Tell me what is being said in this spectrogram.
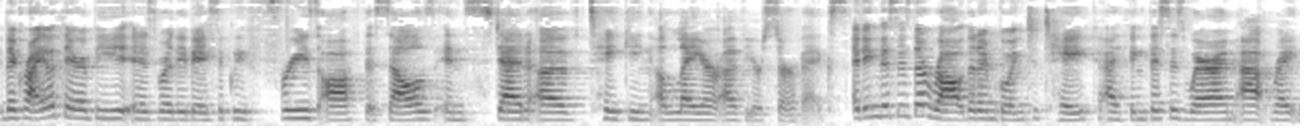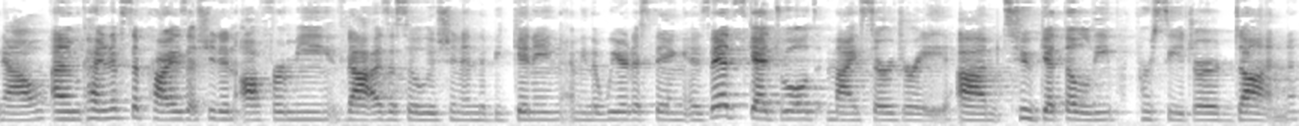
The cryotherapy is where they basically freeze off the cells instead of taking a layer of your cervix. I think this is the route that I'm going to take. I think this is where I'm at right now. I'm kind of surprised that she didn't offer me that as a solution in the beginning. I mean, the weirdest thing is they had scheduled my surgery um, to get the LEEP procedure done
